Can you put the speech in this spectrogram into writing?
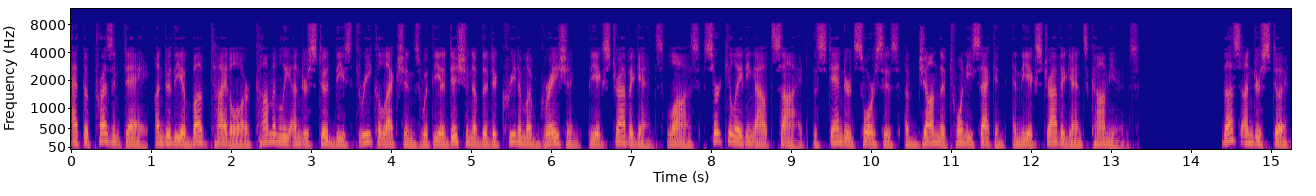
At the present day, under the above title are commonly understood these three collections with the addition of the Decretum of Gratian, the extravagants laws circulating outside the standard sources of John Twenty-Second, and the extravagants communes. Thus understood,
